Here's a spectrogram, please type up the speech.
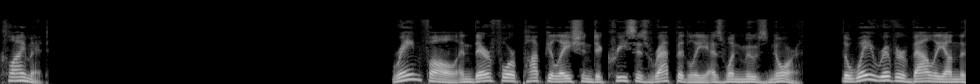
Climate Rainfall and therefore population decreases rapidly as one moves north. The Wei River Valley on the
